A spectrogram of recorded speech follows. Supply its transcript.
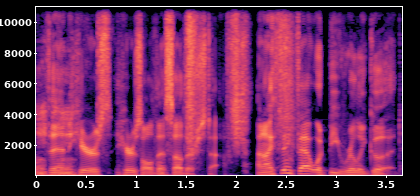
then Mhm. here's here's all this other stuff. And I think that would be really good.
